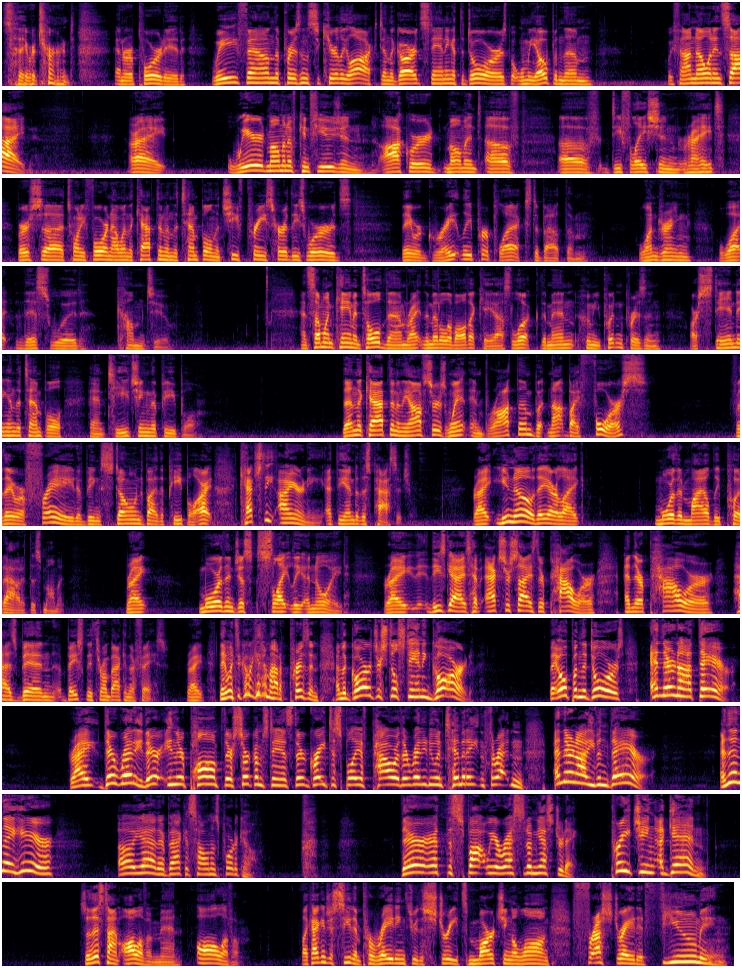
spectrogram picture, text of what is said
So they returned and reported we found the prison securely locked and the guards standing at the doors, but when we opened them, we found no one inside. All right. Weird moment of confusion, awkward moment of, of deflation, right? Verse uh, 24 Now, when the captain and the temple and the chief priests heard these words, they were greatly perplexed about them, wondering what this would come to. And someone came and told them, right in the middle of all that chaos, Look, the men whom you put in prison are standing in the temple and teaching the people. Then the captain and the officers went and brought them, but not by force, for they were afraid of being stoned by the people. All right, catch the irony at the end of this passage, right? You know they are like more than mildly put out at this moment, right? More than just slightly annoyed right? These guys have exercised their power, and their power has been basically thrown back in their face, right? They went to go get him out of prison, and the guards are still standing guard. They open the doors, and they're not there, right? They're ready. They're in their pomp, their circumstance, their great display of power. They're ready to intimidate and threaten, and they're not even there. And then they hear, oh, yeah, they're back at Solomon's portico. They're at the spot we arrested them yesterday, preaching again. So this time, all of them, man, all of them. Like I can just see them parading through the streets, marching along, frustrated, fuming.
